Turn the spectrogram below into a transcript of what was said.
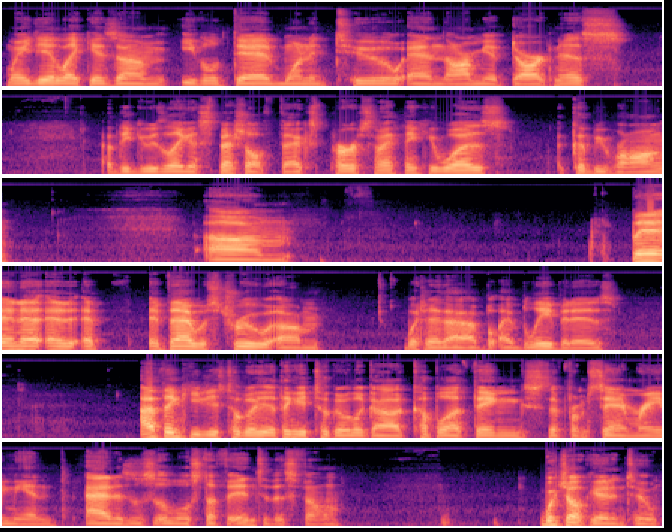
when he did like his um Evil Dead 1 and 2 and the Army of Darkness. I think he was like a special effects person, I think he was. I could be wrong. Um but and, uh, if, if that was true, um, which I, I believe it is, I think he just took. I think he took like a couple of things from Sam Raimi and added a little stuff into this film, which I'll get into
